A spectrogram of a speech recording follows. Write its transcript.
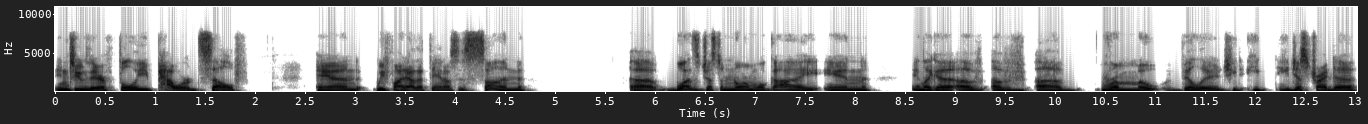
into their fully powered self. And we find out that Thanos' son uh, was just a normal guy in in like a a, a, a remote village. He he he just tried to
